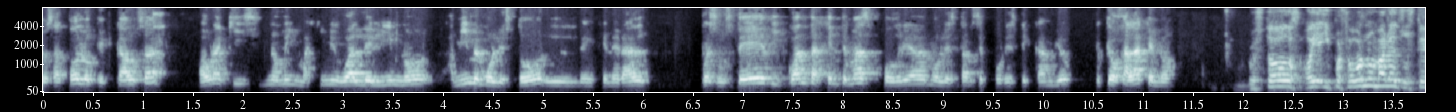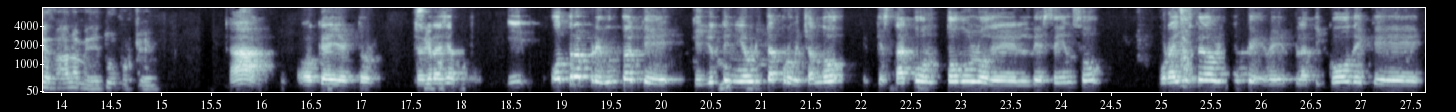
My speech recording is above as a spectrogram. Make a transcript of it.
o sea, todo lo que causa, ahora aquí no me imagino igual del himno, a mí me molestó en general, pues usted y cuánta gente más podría molestarse por este cambio, porque ojalá que no. Pues todos, oye, y por favor no me hables de usted, háblame de tú, porque Ah, ok, Héctor. Muchas gracias. Y otra pregunta que, yo tenía ahorita, aprovechando que está con todo lo del descenso, por ahí usted ahorita que, eh, platicó de que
